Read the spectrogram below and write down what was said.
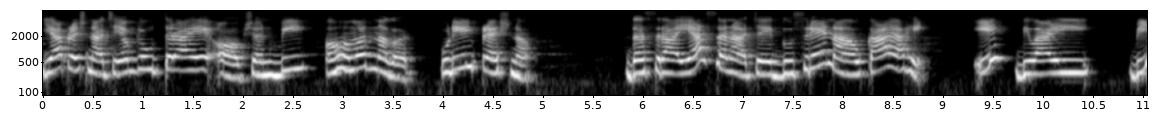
या प्रश्नाचे योग्य उत्तर आहे ऑप्शन बी अहमदनगर. पुढील प्रश्न. दसरा या सणाचे दुसरे नाव काय आहे? A. Diwali B.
